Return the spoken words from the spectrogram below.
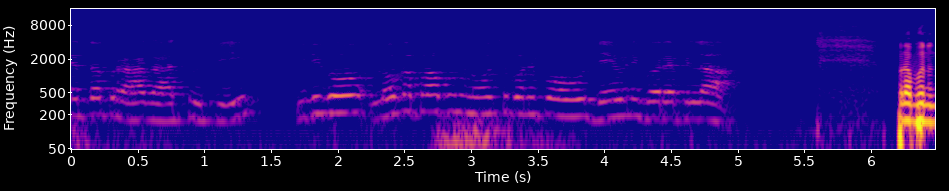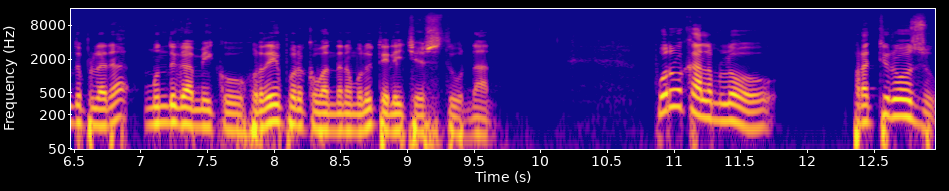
యొద్దకు రాగా చూచి ఇదిగో లోకపాపం నోసుకొని పోవు దేవుని గొర్రెపిల్ల ప్రభునందుపులరా ముందుగా మీకు హృదయపూర్వక వందనములు తెలియచేస్తూ ఉన్నాను. పూర్వకాలంలో ప్రతిరోజు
